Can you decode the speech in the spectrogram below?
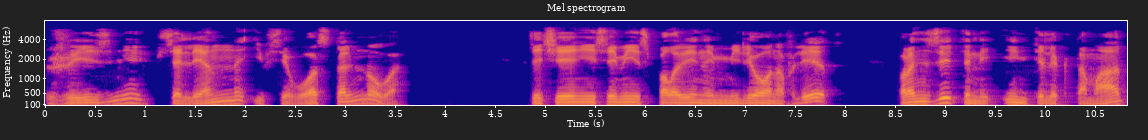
жизни, Вселенной и всего остального. В течение семи с половиной миллионов лет пронзительный интеллектомат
